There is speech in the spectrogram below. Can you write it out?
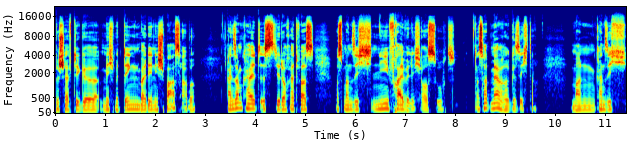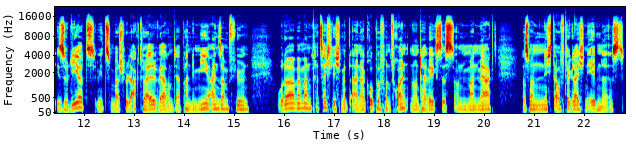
beschäftige mich mit Dingen, bei denen ich Spaß habe. Einsamkeit ist jedoch etwas, was man sich nie freiwillig aussucht. Es hat mehrere Gesichter. Man kann sich isoliert, wie zum Beispiel aktuell während der Pandemie, einsam fühlen, oder wenn man tatsächlich mit einer Gruppe von Freunden unterwegs ist und man merkt, dass man nicht auf der gleichen Ebene ist.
